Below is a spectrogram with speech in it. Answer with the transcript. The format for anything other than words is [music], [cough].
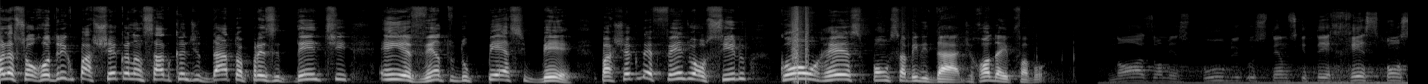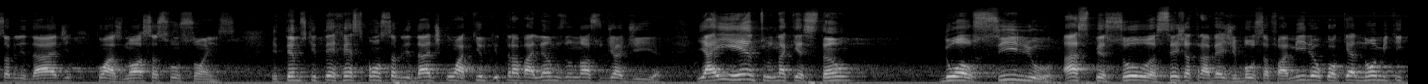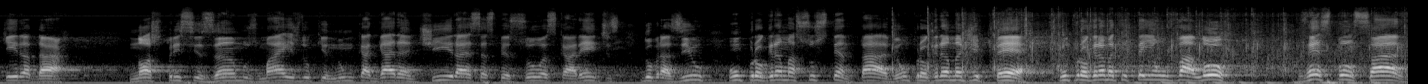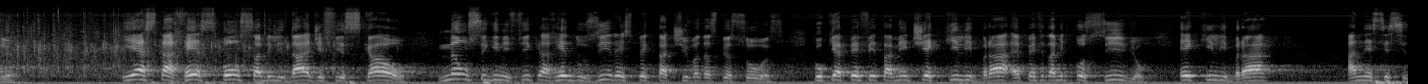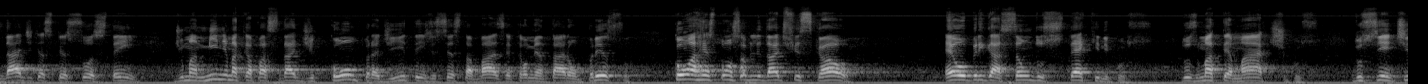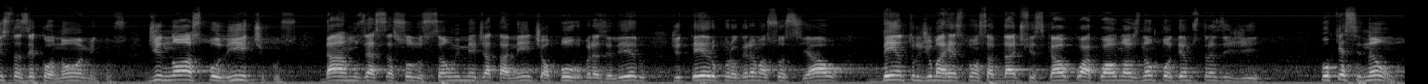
Olha só, o Rodrigo Pacheco é lançado candidato a presidente em evento do PSB. Pacheco defende o auxílio com responsabilidade. Roda aí, por favor. Nós, homens públicos, temos que ter responsabilidade com as nossas funções. E temos que ter responsabilidade com aquilo que trabalhamos no nosso dia a dia. E aí entro na questão do auxílio às pessoas, seja através de Bolsa Família ou qualquer nome que queira dar nós precisamos mais do que nunca garantir a essas pessoas carentes do Brasil um programa sustentável, um programa de pé, um programa que tenha um valor responsável. E esta responsabilidade fiscal não significa reduzir a expectativa das pessoas, porque é perfeitamente equilibrar, é perfeitamente possível equilibrar a necessidade que as pessoas têm de uma mínima capacidade de compra de itens de cesta básica que aumentaram o preço, com a responsabilidade fiscal. É obrigação dos técnicos, dos matemáticos, dos cientistas econômicos, de nós políticos, darmos essa solução imediatamente ao povo brasileiro, de ter o programa social dentro de uma responsabilidade fiscal com a qual nós não podemos transigir. Porque senão,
